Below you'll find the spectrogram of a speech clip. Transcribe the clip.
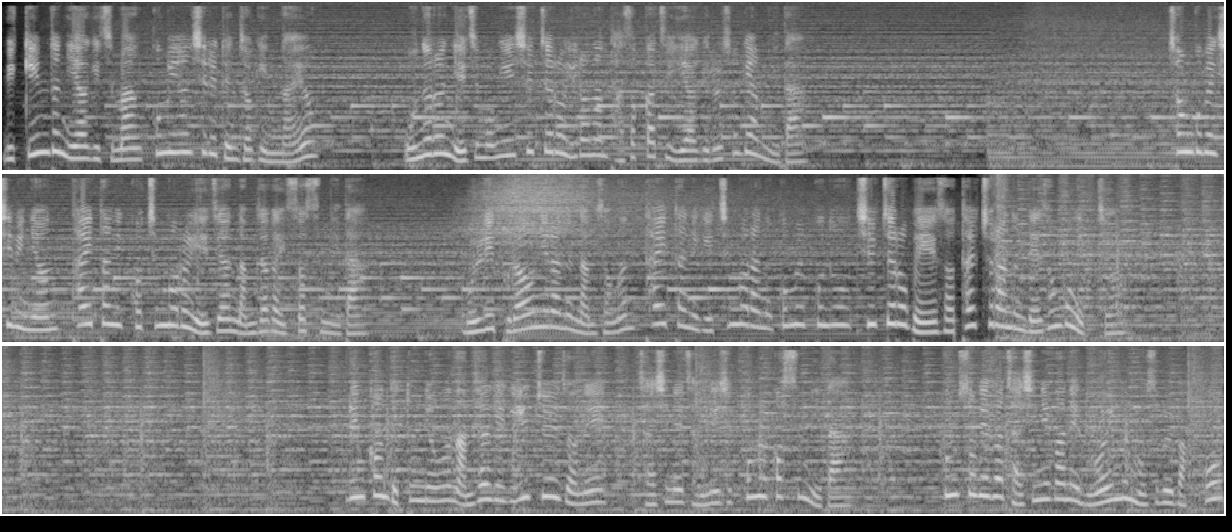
믿기 힘든 이야기지만 꿈이 현실이 된 적이 있나요? 오늘은 예지몽이 실제로 일어난 다섯 가지 이야기를 소개합니다. 1912년 타이타닉호 침몰을 예지한 남자가 있었습니다. 몰리 브라운이라는 남성은 타이타닉이 침몰하는 꿈을 꾼 후 실제로 배에서 탈출하는 데 성공했죠. 링컨 대통령은 암살되기 일주일 전에 자신의 장례식 꿈을 꿨습니다. 꿈속에서 자신이 관에 누워있는 모습을 봤고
